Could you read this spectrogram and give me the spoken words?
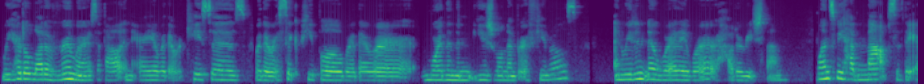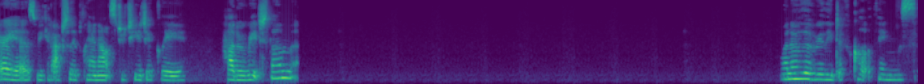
We heard a lot of rumors about an area where there were cases, where there were sick people, where there were more than the usual number of funerals, and we didn't know where they were or how to reach them. Once we had maps of the areas, we could actually plan out strategically how to reach them One of the really difficult things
